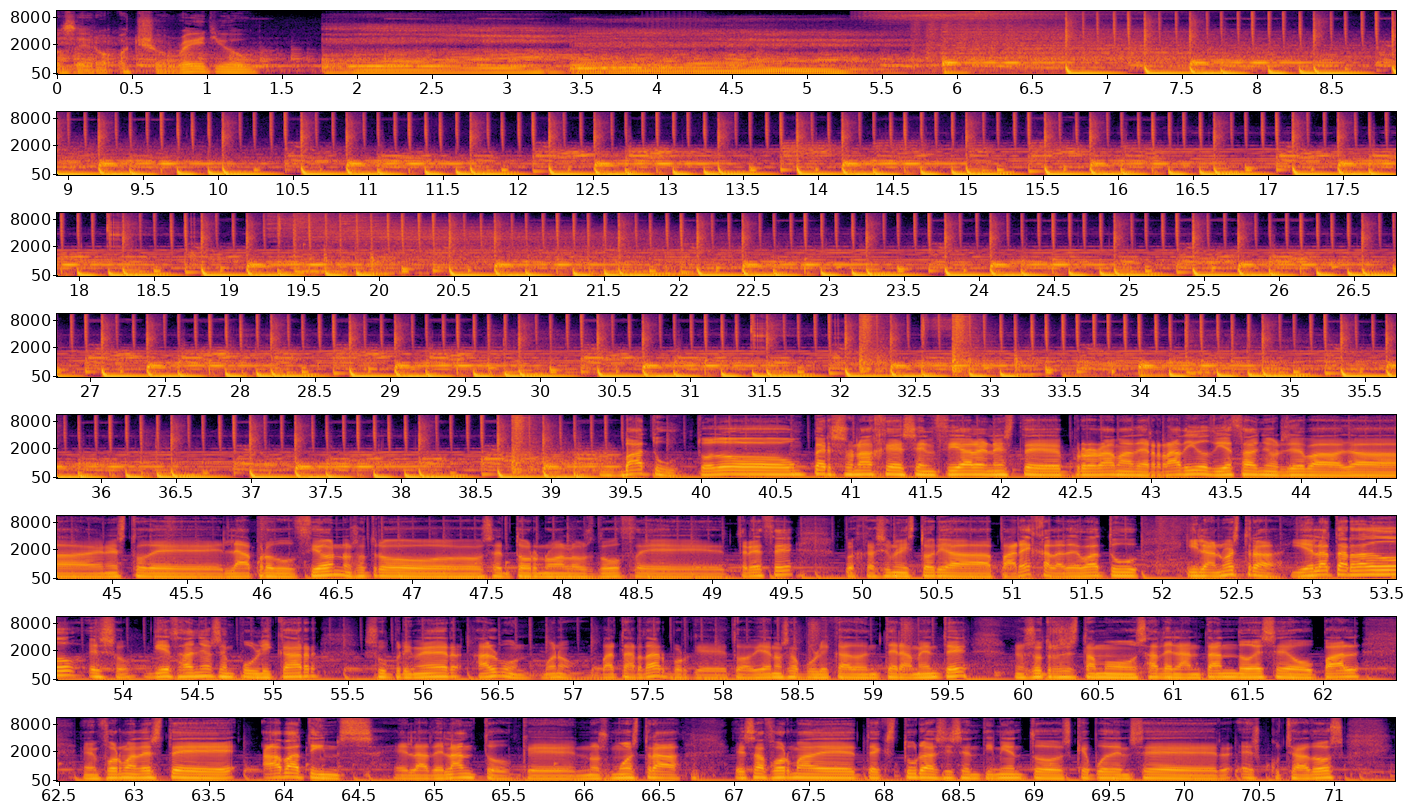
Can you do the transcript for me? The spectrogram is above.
todo un personaje esencial en este programa de radio. Diez años lleva ya en esto de la producción. Nosotros en torno a los 12, 13, pues casi una historia pareja, la de Batu y la nuestra. Y él ha tardado eso, 10 años en publicar su primer álbum. Bueno, va a tardar porque todavía no se ha publicado enteramente. Nosotros estamos adelantando ese opal en forma de este Abatins, el adelanto que nos muestra esa forma de texturas y sentimientos que pueden ser escuchados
